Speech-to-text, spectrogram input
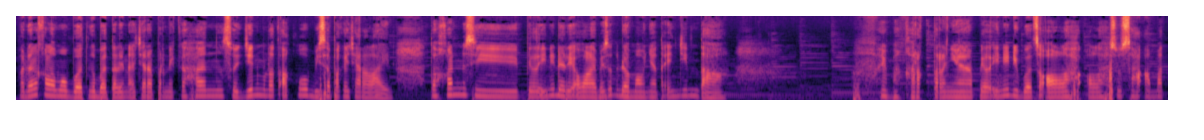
Padahal kalau mau buat ngebatalin acara pernikahan Sojin menurut aku bisa pakai cara lain. Toh kan si Pil ini dari awal episode udah mau nyatain cinta. Emang karakternya Pil ini dibuat seolah-olah susah amat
